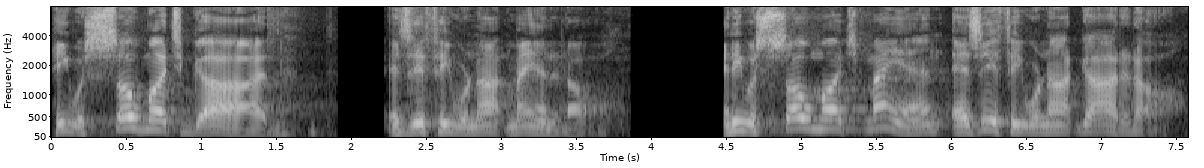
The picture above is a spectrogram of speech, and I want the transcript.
He was so much God as if he were not man at all. And he was so much man as if he were not God at all.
